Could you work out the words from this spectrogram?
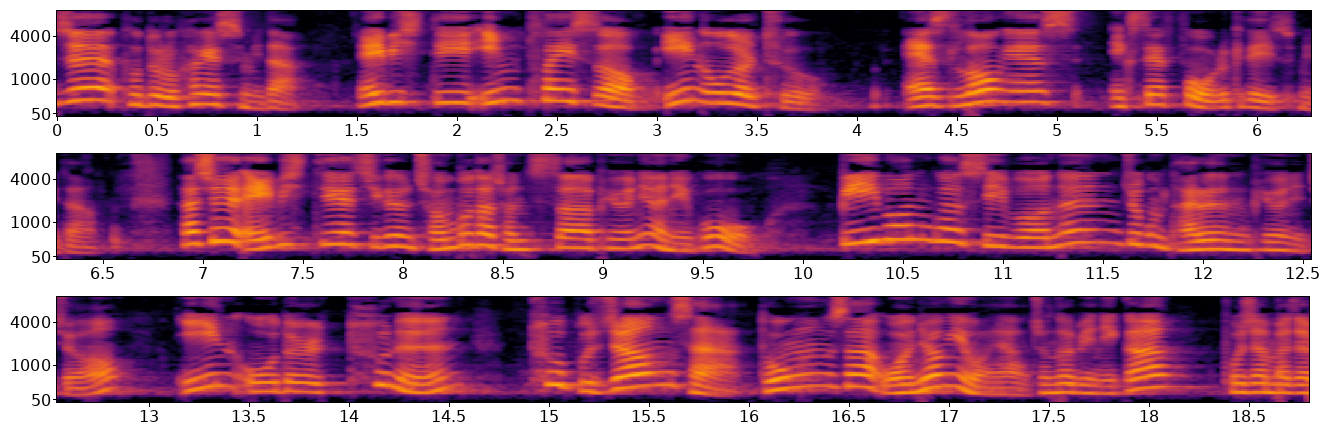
문제 보도록 하겠습니다. A, B, C, D in place of, in order to, as long as, except for 이렇게 되어 있습니다. 사실 A, B, C, D에 지금 전부 다 전치사 표현이 아니고 B번과 C번은 조금 다른 표현이죠. in order to는 to 부정사, 동사 원형이 와야 정답이니까 보자마자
